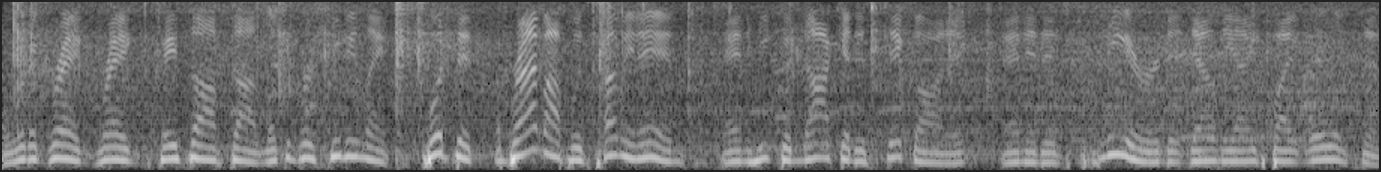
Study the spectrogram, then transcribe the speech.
Over to Greig. Greig, face off dot, looking for shooting lane. Puts it. Abramov was coming in, and he could not get his stick on it, and it is cleared down the ice by Olofsson.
